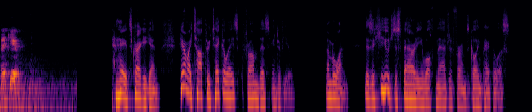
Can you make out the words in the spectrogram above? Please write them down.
Thank you. Hey, it's Craig again. Here are my top three takeaways from this interview. Number one, there's a huge disparity in wealth management firms going paperless.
